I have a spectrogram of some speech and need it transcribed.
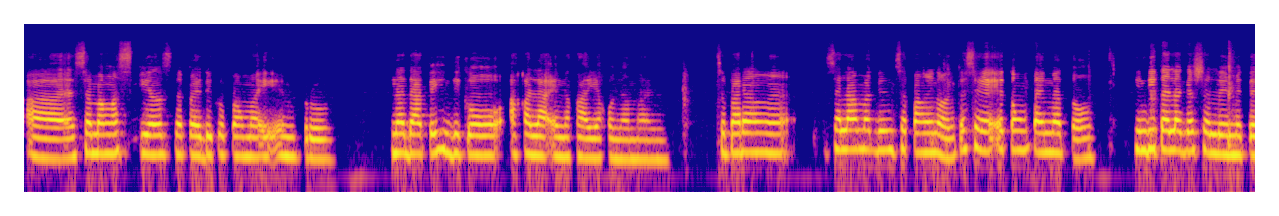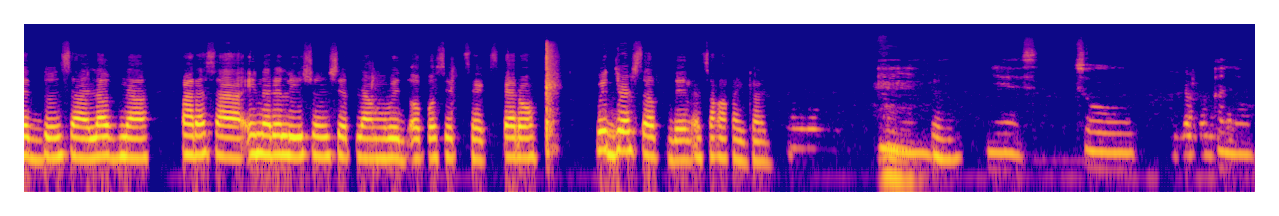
ah, sa mga skills na pwede ko pang mai-improve na dati hindi ko akalain na kaya ko naman. So parang salamat din sa Panginoon kasi itong time na to, hindi talaga siya limited dun sa love na para sa in a relationship lang with opposite sex. Pero with yourself din at saka kay God. Yun. Yes. So, ano,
